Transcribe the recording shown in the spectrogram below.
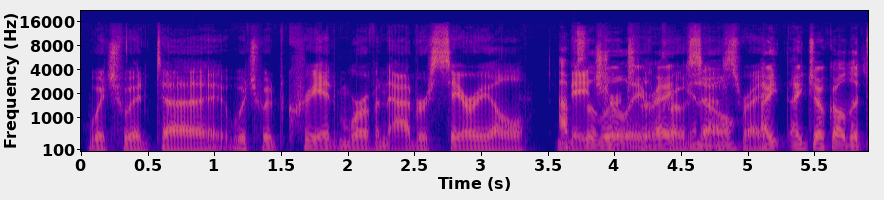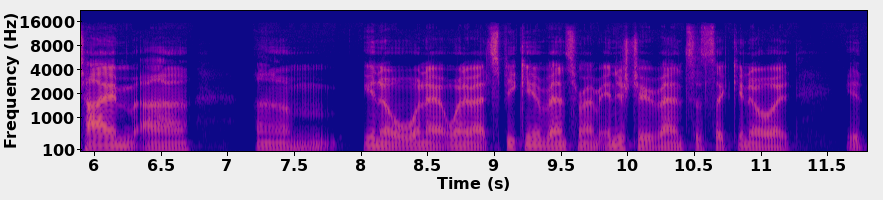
which would uh, which would create more of an adversarial Absolutely, nature to the right? process, you know, right? I, I joke all the time. Uh, um, you know, when I when I'm at speaking events or I'm industry events, it's like you know it, it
